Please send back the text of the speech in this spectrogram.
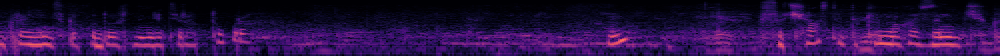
українська художня література. Сучасний такий магазинчик.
